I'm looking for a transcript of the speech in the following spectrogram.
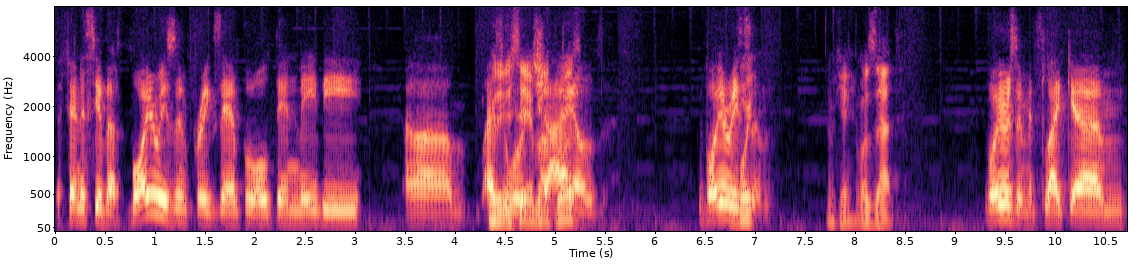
a fantasy about voyeurism, for example, then maybe um, as you, you were a child, voyeurism. Voy- okay, what's that? Voyeurism. It's like um,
